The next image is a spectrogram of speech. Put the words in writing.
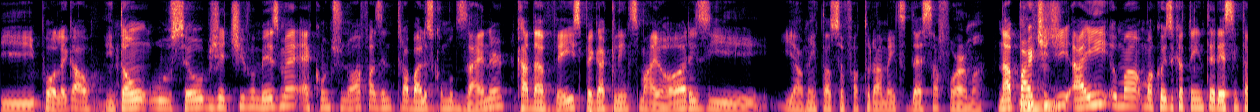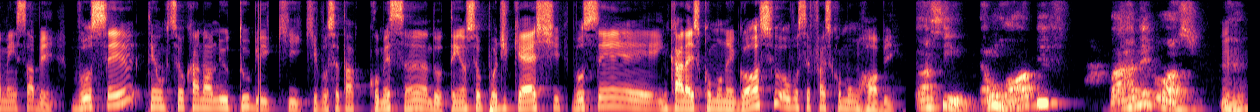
E, pô, legal. Então, o seu objetivo mesmo é, é continuar fazendo trabalhos como designer, cada vez pegar clientes maiores e, e aumentar o seu faturamento dessa forma. Na parte uhum. de. Aí, uma, uma coisa que eu tenho interesse em também saber. Você tem o seu canal no YouTube que, que você está começando, tem o seu podcast. Você encara isso como um negócio ou você faz como um hobby? Então, assim, é um hobby barra negócio. Uhum.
